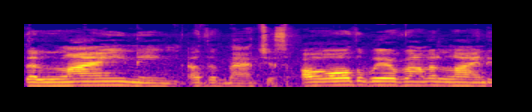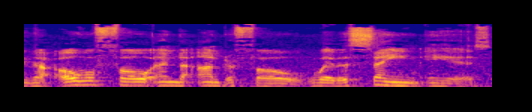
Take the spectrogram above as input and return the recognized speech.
the lining of the mattress, all the way around the lining, the overfold and the underfold, where the seam is.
